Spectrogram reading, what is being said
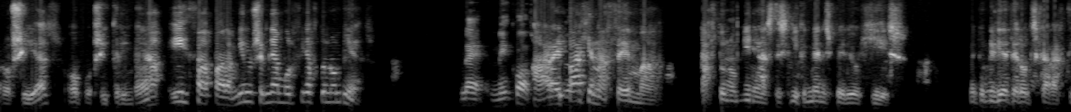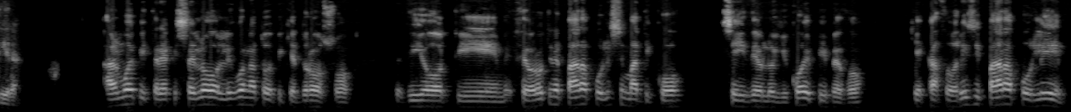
Ρωσίας, όπως η Κρυμαία, ή θα παραμείνουν σε μια μορφή αυτονομίας. Ναι, Νίκο, Άρα υπάρχει ένα θέμα αυτονομίας της συγκεκριμένης περιοχής με τον ιδιαίτερο της χαρακτήρα. Αν μου επιτρέπεις, θέλω λίγο να το επικεντρώσω, διότι θεωρώ ότι είναι πάρα πολύ σημαντικό σε ιδεολογικό επίπεδο και καθορίζει πάρα πολύ,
